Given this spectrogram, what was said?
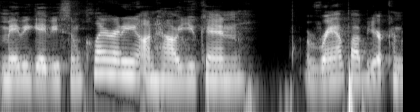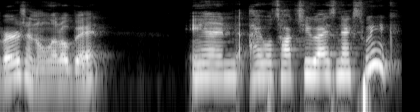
maybe gave you some clarity on how you can ramp up your conversion a little bit. And I will talk to you guys next week.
